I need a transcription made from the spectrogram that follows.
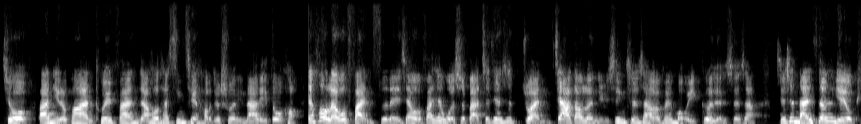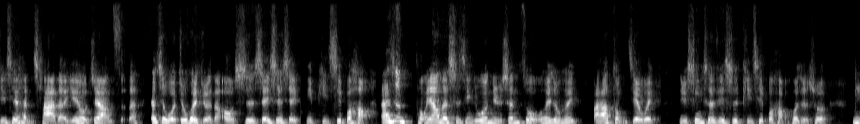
就把你的方案推翻，然后她心情好就说你哪里都好。但后来我反思了一下，我发现我是把这件事转嫁到了女性身上，而非某一个人身上。其实男生也有脾气很差的，也有这样子的，但是我就会觉得哦，是谁谁谁你脾气不好。但是同样的事情，如果女生做，我会就会把它总结为。女性设计师脾气不好，或者说女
